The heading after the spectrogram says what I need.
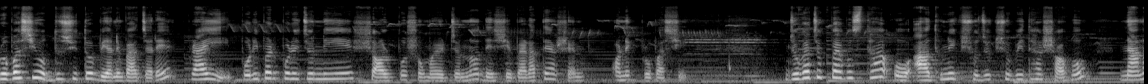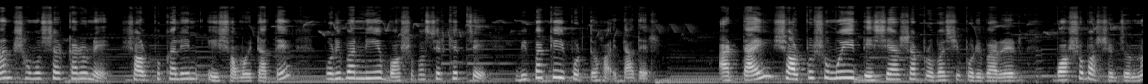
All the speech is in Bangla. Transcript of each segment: প্রবাসী অধ্যুষিত বিয়ানীবাজারে প্রায়ই পরিবার পরিজন নিয়ে স্বল্প সময়ের জন্য দেশে বেড়াতে আসেন অনেক প্রবাসী। যোগাযোগ ব্যবস্থা ও আধুনিক সুযোগ সুবিধা সহ নানান সমস্যার কারণে স্বল্পকালীন এই সময়টাতে পরিবার নিয়ে বসবাসের ক্ষেত্রে বিপাকেই পড়তে হয় তাদের। আর তাই স্বল্প সময়ে দেশে আসা প্রবাসী পরিবারের বসবাসের জন্য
